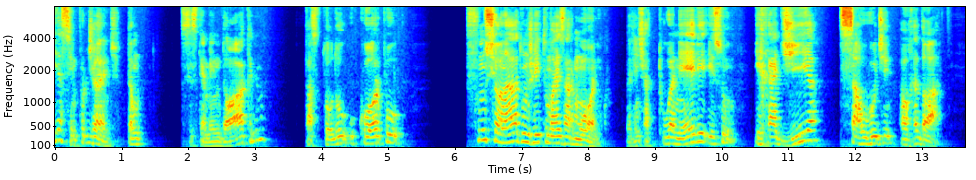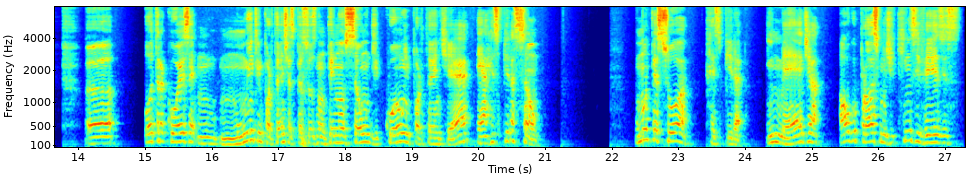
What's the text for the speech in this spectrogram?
E assim por diante. Então, sistema endócrino faz todo o corpo funcionar de um jeito mais harmônico. A gente atua nele, isso irradia saúde ao redor. Ah, outra coisa muito importante, as pessoas não têm noção de quão importante é, é a respiração. Uma pessoa respira, em média, algo próximo de 15 vezes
